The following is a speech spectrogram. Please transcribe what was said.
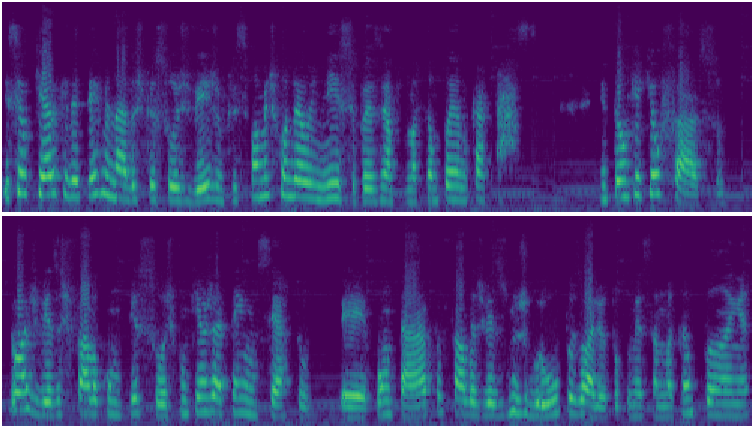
E se eu quero que determinadas pessoas vejam, principalmente quando é o início, por exemplo, uma campanha no Catarse, então o que, que eu faço? Eu às vezes falo com pessoas com quem eu já tenho um certo é, contato, falo às vezes nos grupos, olha, eu estou começando uma campanha,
